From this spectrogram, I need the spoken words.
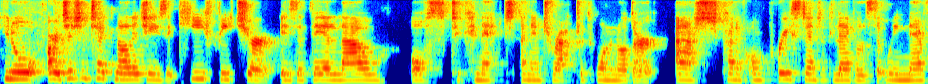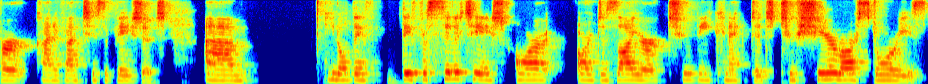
you know, our digital technologies, a key feature is that they allow us to connect and interact with one another at kind of unprecedented levels that we never kind of anticipated. Um, you know, they they facilitate our our desire to be connected, to share our stories,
